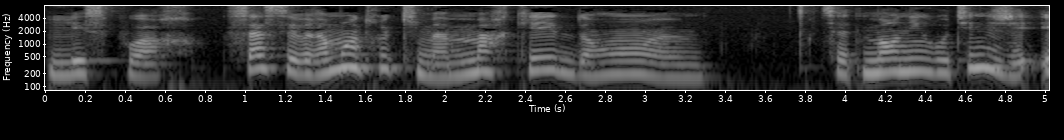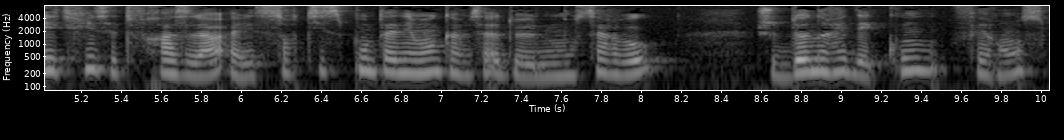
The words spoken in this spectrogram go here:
l'espoir. Ça, c'est vraiment un truc qui m'a marqué dans euh, cette morning routine. J'ai écrit cette phrase-là. Elle est sortie spontanément comme ça de, de mon cerveau. Je donnerai des conférences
